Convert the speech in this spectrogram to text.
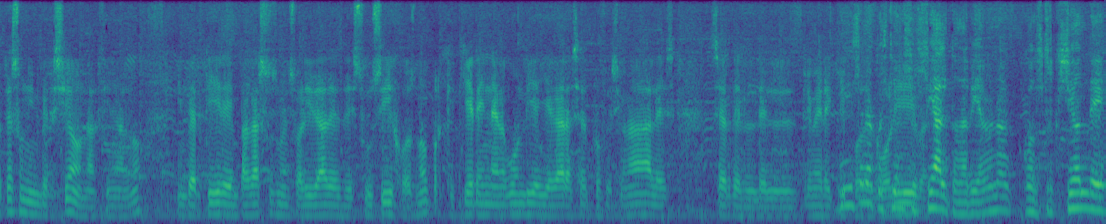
porque es una inversión al final, ¿no? Invertir en pagar sus mensualidades de sus hijos, ¿no? Porque quieren algún día llegar a ser profesionales, ser del, primer equipo. Y es una cuestión social todavía, una construcción de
